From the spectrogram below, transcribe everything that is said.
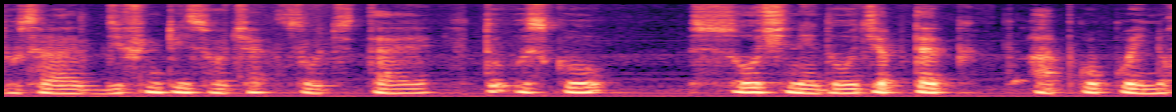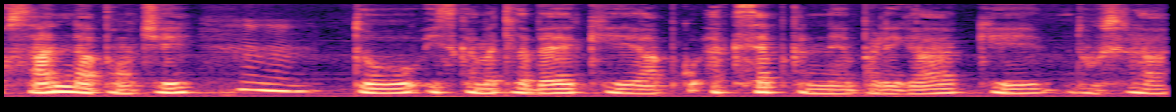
दूसरा डिफरेंटली सोचा सोचता है तो उसको सोचने दो जब तक आपको कोई नुकसान ना पहुँचे। हम्म, तो इसका मतलब है कि आपको एक्सेप्ट करना पड़ेगा कि दूसरा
